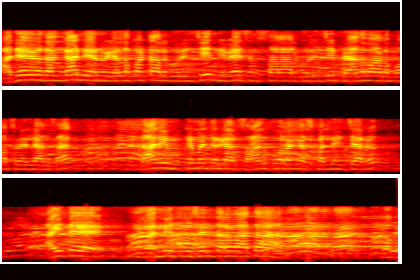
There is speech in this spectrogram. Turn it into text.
అదేవిధంగా నేను ఇళ్ళ పట్టాల గురించి నివేశన స్థలాల గురించి పేదవాళ్ళ కోసం వెళ్ళాను సార్. దానికి ముఖ్యమంత్రి గారు సానుకూలంగా స్పందించారు. అయితే ఇవన్నీ చూసిన తర్వాత ఒక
